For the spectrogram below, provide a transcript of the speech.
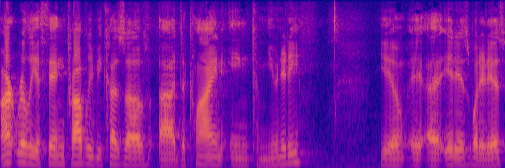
aren't really a thing, probably because of uh, decline in community. You know, it, uh, it is what it is.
